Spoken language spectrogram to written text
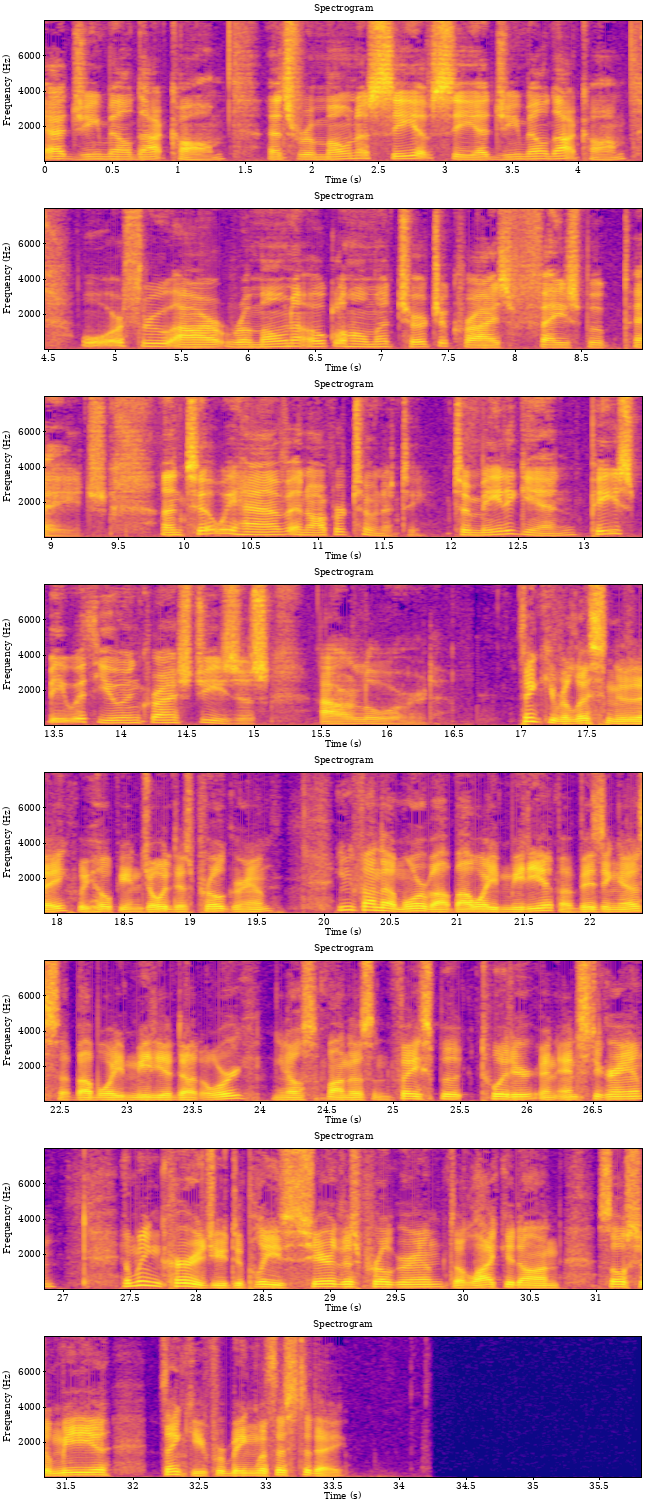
at gmail.com. That's ramonacofc at gmail.com or through our Ramona, Oklahoma Church of Christ Facebook page. Until we have an opportunity to meet again, peace be with you in Christ Jesus our Lord. Thank you for listening today. We hope you enjoyed this program. You can find out more about Bible Way Media by visiting us at biblewaymedia.org. You can also find us on Facebook, Twitter, and Instagram. And we encourage you to please share this program, to like it on social media. Thank you for being with us today.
